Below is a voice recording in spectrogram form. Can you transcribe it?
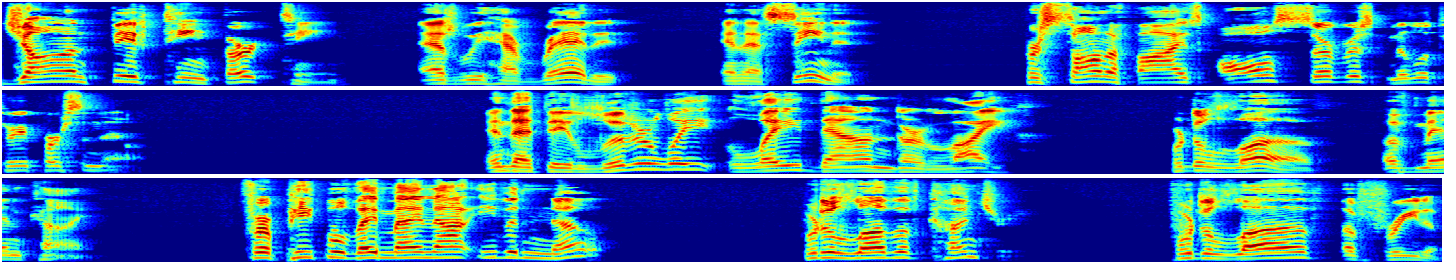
John 15, 13, as we have read it and have seen it, personifies all service military personnel. And that they literally laid down their life for the love of mankind, for people they may not even know, for the love of country, for the love of freedom.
